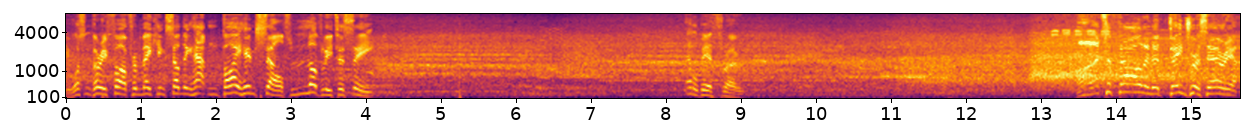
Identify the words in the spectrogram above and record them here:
He wasn't very far from making something happen by himself. Lovely to see. That'll be a throw. Oh, that's a foul in a dangerous area.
